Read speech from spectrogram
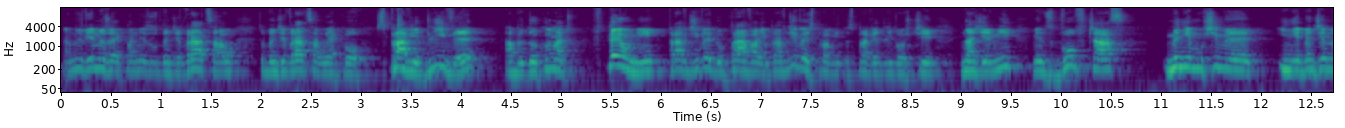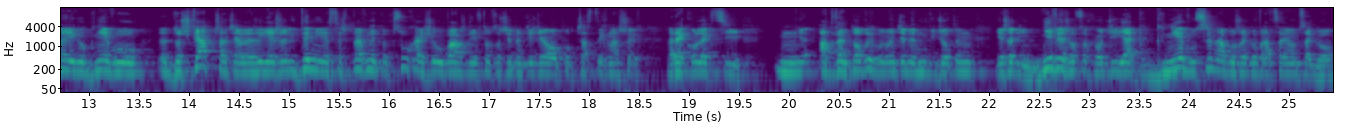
A my wiemy, że jak Pan Jezus będzie wracał, to będzie wracał jako sprawiedliwy, aby dokonać w pełni prawdziwego prawa i prawdziwej sprawiedliwości na ziemi, więc wówczas my nie musimy i nie będziemy jego gniewu e, doświadczać, ale jeżeli ty nie jesteś pewny, to wsłuchaj się uważnie w to, co się będzie działo podczas tych naszych rekolekcji mm, adwentowych, bo będziemy mówić o tym, jeżeli nie wiesz o co chodzi, jak gniewu Syna Bożego wracającego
